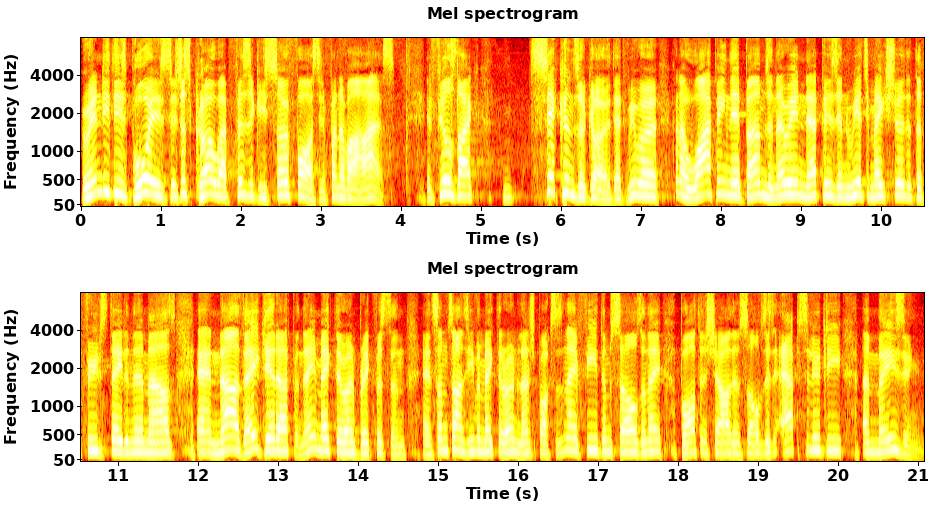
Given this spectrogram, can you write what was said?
When did these boys just grow up physically so fast in front of our eyes? It feels like seconds ago that we were kind of wiping their bums and they were in nappies and we had to make sure that the food stayed in their mouths. And now they get up and they make their own breakfast and, and sometimes even make their own lunch boxes and they feed themselves and they bath and shower themselves. It's absolutely amazing.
